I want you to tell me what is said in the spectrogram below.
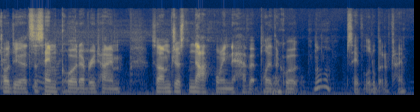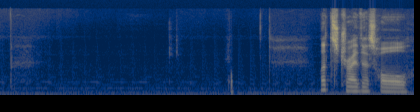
Told you it's the same quote every time, so I'm just not going to have it play the quote. Oh, save a little bit of time. Let's try this whole.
